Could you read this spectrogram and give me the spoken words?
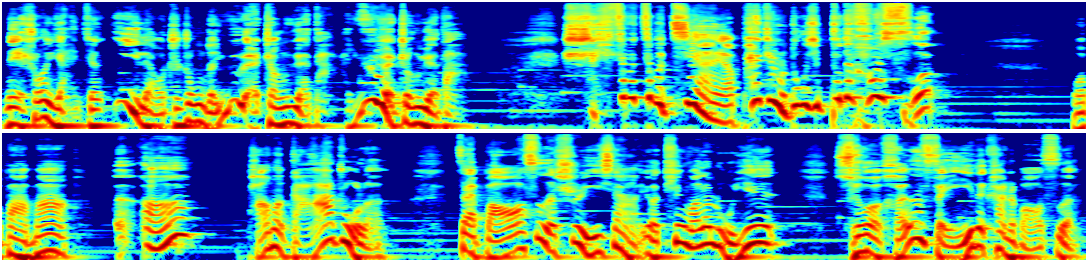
那双眼睛意料之中的越睁越大，越睁越大。谁他妈这么贱呀？拍这种东西不得好死！我爸妈，呃啊！庞庞嘎住了，在宝四的示意下，又听完了录音，随后很匪夷的看着宝四：“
